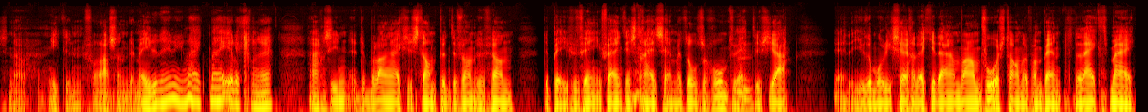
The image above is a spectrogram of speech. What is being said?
is nou niet een verrassende mededeling, lijkt mij eerlijk gezegd. Aangezien de belangrijkste standpunten van de, van de PVV in feite in strijd zijn met onze grondwet. Hmm. Dus ja, eh, je moet ik zeggen dat je daar een warm voorstander van bent, lijkt mij.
